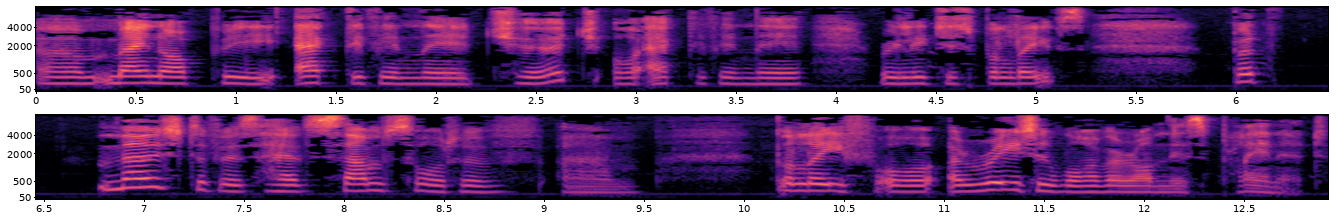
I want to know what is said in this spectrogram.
um, may not be active in their church or active in their religious beliefs, but most of us have some sort of um, belief or a reason why we're on this planet.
